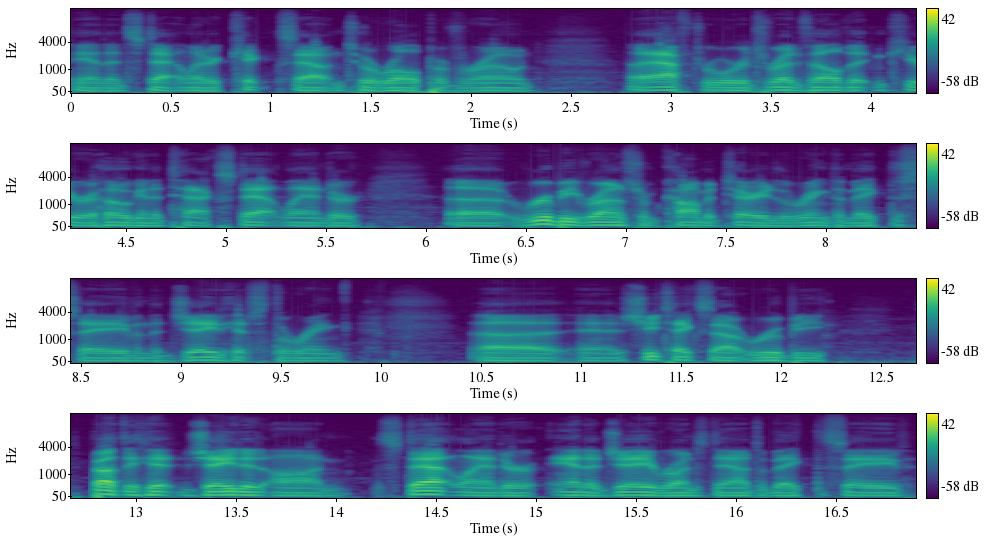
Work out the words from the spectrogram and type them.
and then Statlander kicks out into a roll up of her own. Uh, afterwards, Red Velvet and Kiera Hogan attack Statlander. Uh, Ruby runs from commentary to the ring to make the save, and the Jade hits the ring. Uh, and she takes out Ruby. About to hit Jaded on Statlander. Anna Jay runs down to make the save.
